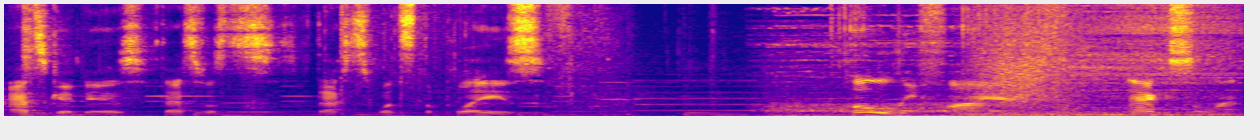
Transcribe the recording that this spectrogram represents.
That's good news. That's what's that's what's the plays. Holy fire! Excellent.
